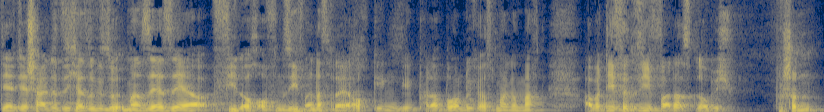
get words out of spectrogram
der, der schaltet sich ja sowieso immer sehr, sehr viel auch offensiv an. Das hat er ja auch gegen, gegen Paderborn durchaus mal gemacht. Aber defensiv war das, glaube ich, schon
